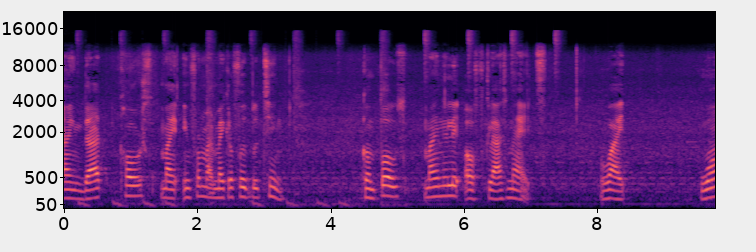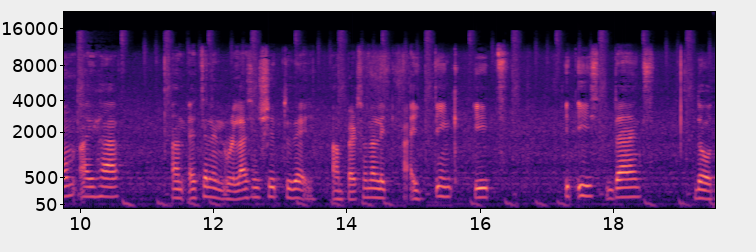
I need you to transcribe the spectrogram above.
and that course my informal microfootball team composed mainly of classmates white whom I have an excellent relationship today and personally I think it's it is thanks to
